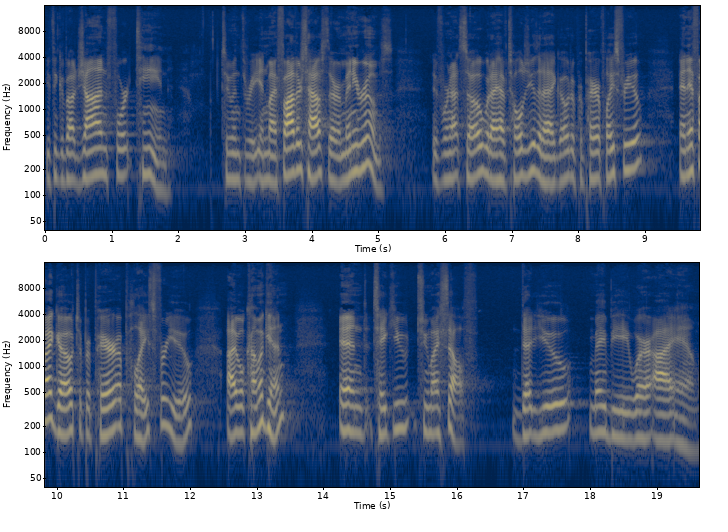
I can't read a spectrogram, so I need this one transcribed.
You think about John 14, 2 and 3. In my Father's house there are many rooms. If we're not so, would I have told you that I go to prepare a place for you? And if I go to prepare a place for you, I will come again and take you to myself, that you may be where I am.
